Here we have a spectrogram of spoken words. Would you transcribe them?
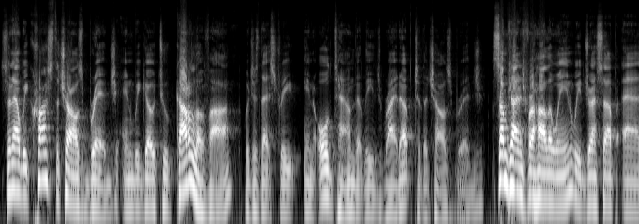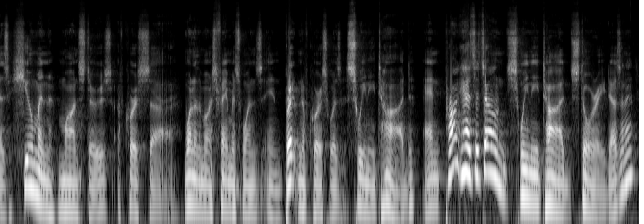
So now we cross the Charles Bridge and we go to Karlova, which is that street in Old Town that leads right up to the Charles Bridge. Sometimes for Halloween, we dress up as human monsters. Of course, uh, one of the most famous ones in Britain, of course, was Sweeney Todd. And Prague has its own Sweeney Todd story, doesn't it?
